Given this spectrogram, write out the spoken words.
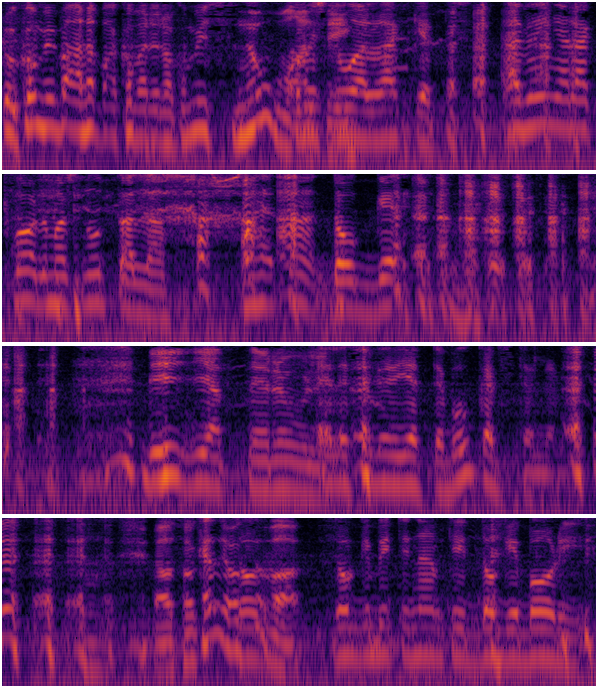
Då kommer ju alla bara komma där, de kommer ju sno kommer allting. sno all racket. Nej, vi har inga rack kvar, de har snott alla. Vad hette han? Dogge? Det är jätteroligt. Eller så blir det jättebokat istället. Ja, så kan det också vara. Dogge bytte namn till Doggeborg.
